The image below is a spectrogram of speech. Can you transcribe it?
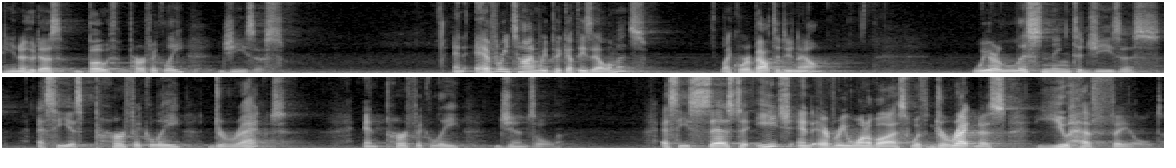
And you know who does both perfectly? Jesus. And every time we pick up these elements, like we're about to do now, we are listening to Jesus as he is perfectly direct and perfectly gentle. As he says to each and every one of us with directness, You have failed.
